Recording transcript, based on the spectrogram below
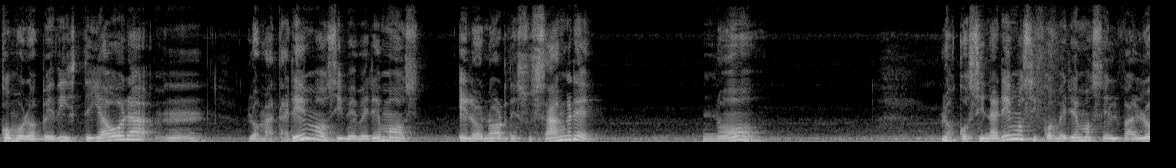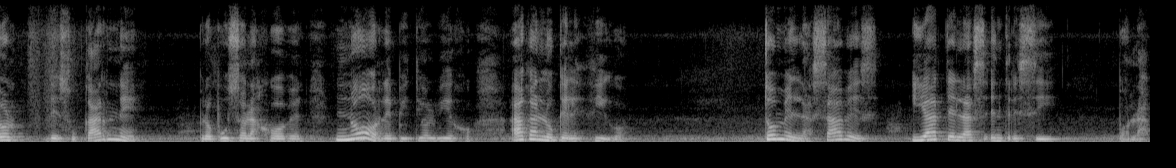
como lo pediste. ¿Y ahora mm, lo mataremos y beberemos el honor de su sangre? No. ¿Los cocinaremos y comeremos el valor de su carne? propuso la joven. No, repitió el viejo, hagan lo que les digo. Tomen las aves y átelas entre sí por las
